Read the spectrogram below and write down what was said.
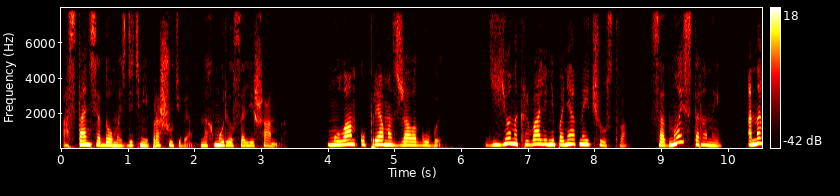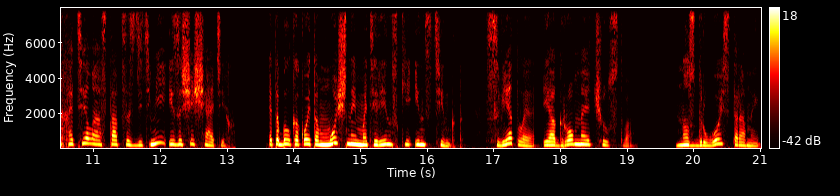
«Останься дома с детьми, прошу тебя», — нахмурился Лишанг. Мулан упрямо сжала губы. Ее накрывали непонятные чувства. С одной стороны, она хотела остаться с детьми и защищать их. Это был какой-то мощный материнский инстинкт, светлое и огромное чувство. Но с другой стороны...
